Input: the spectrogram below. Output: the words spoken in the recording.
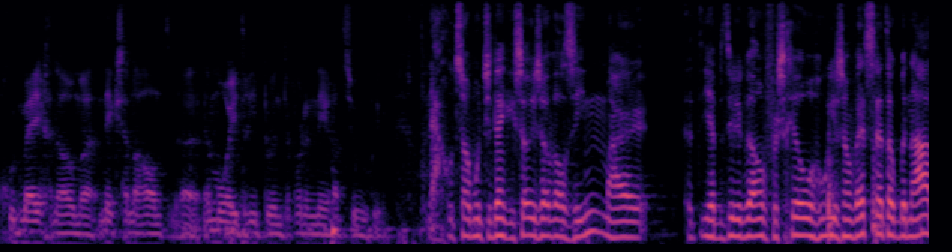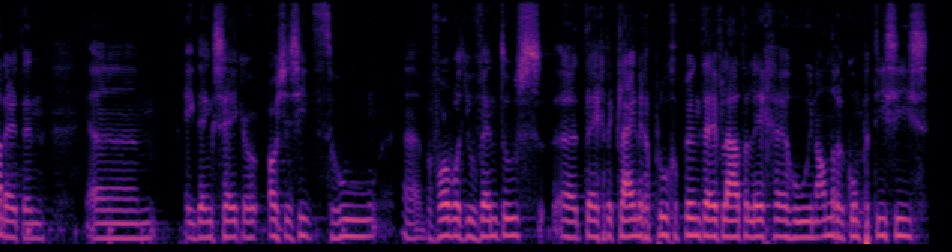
goed meegenomen, niks aan de hand. Uh, een mooie drie punten voor de Nerazzurri. Nou goed, zo moet je denk ik sowieso wel zien. Maar het, je hebt natuurlijk wel een verschil hoe je zo'n wedstrijd ook benadert. En uh, ik denk zeker als je ziet hoe uh, bijvoorbeeld Juventus uh, tegen de kleinere ploegen punten heeft laten liggen. Hoe in andere competities,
